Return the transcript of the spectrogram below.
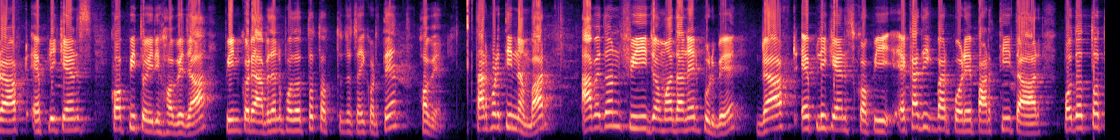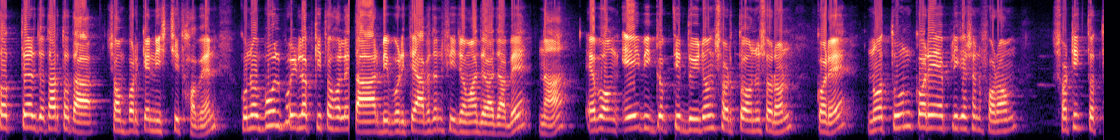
ড্রাফট অ্যাপ্লিকেন্টস কপি তৈরি হবে যা প্রিন্ট করে আবেদন প্রদত্ত তথ্য যাচাই করতে হবে। তারপরে তিন নাম্বার, আবেদন ফি জমাদানের পূর্বে ড্রাফট অ্যাপ্লিক্যান্টস কপি একাধিকবার পরে প্রার্থী তার প্রদত্ত তথ্যের যথার্থতা সম্পর্কে নিশ্চিত হবেন। কোনো ভুল পরিলক্ষিত হলে তার বিপরীতে আবেদন ফি জমা দেওয়া যাবে না এবং এই বিজ্ঞপ্তির দুই নং শর্ত অনুসরণ করে নতুন করে অ্যাপ্লিকেশন ফর্ম সঠিক তথ্য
